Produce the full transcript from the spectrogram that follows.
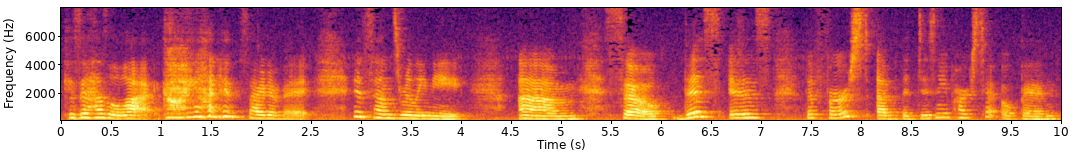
because it has a lot going on inside of it. It sounds really neat. Um, so this is the first of the Disney parks to open.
